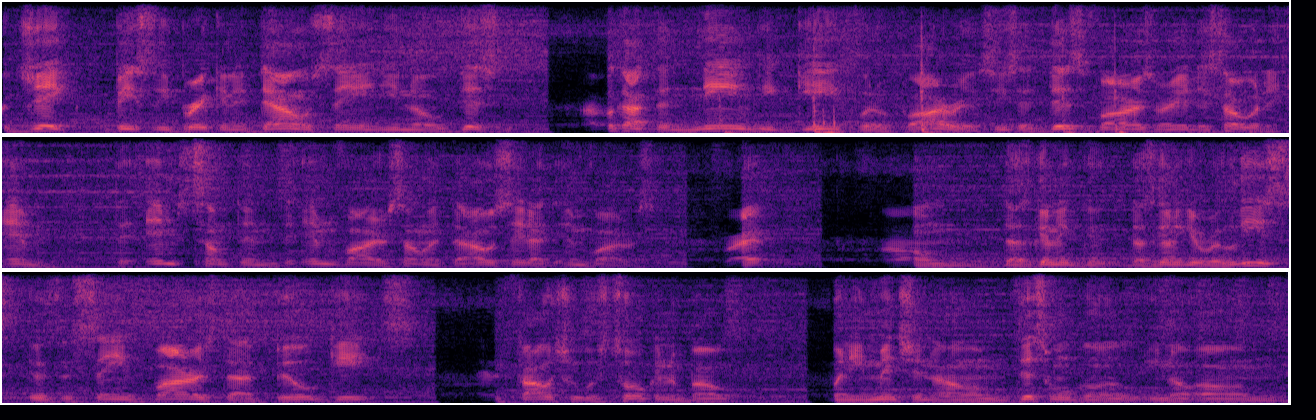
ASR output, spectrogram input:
of Jake basically breaking it down, saying, you know, this. I forgot the name he gave for the virus. He said this virus right here. They start with an M, the M something, the M virus, something like that. I would say that the M virus, right? Um, that's gonna get, that's gonna get released is the same virus that Bill Gates and Fauci was talking about when he mentioned um this one gonna you know um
